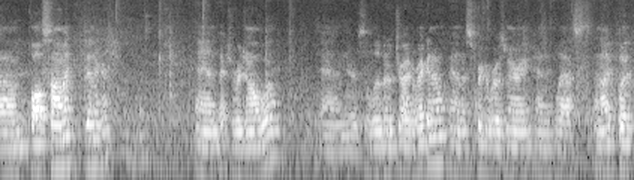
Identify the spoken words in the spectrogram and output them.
Um, Balsamic vinegar and extra virgin olive oil. And there's a little bit of dried oregano and a sprig of rosemary, and it lasts. And I put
